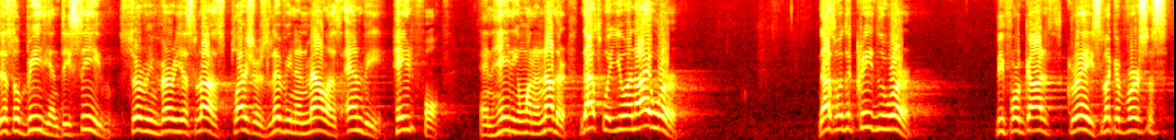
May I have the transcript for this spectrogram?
disobedient, deceived, serving various lusts, pleasures, living in malice, envy, hateful, and hating one another. That's what you and I were. That's what the Cretans were. Before God's grace, look at verses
